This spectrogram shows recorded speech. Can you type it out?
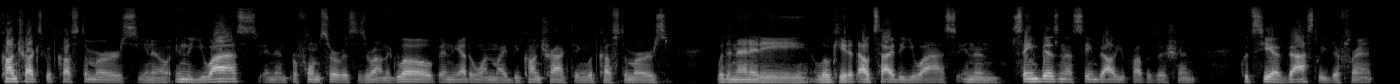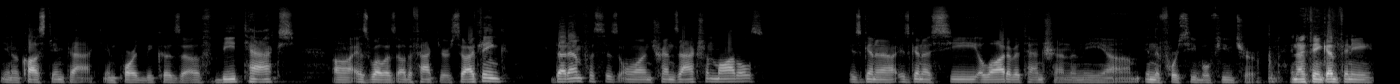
contracts with customers, you know, in the U.S. and then perform services around the globe. And the other one might be contracting with customers with an entity located outside the U.S. in the same business, same value proposition, could see a vastly different, you know, cost impact in part because of BEAT tax uh, as well as other factors. So I think that emphasis on transaction models is gonna is gonna see a lot of attention in the um, in the foreseeable future. And I think Anthony,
